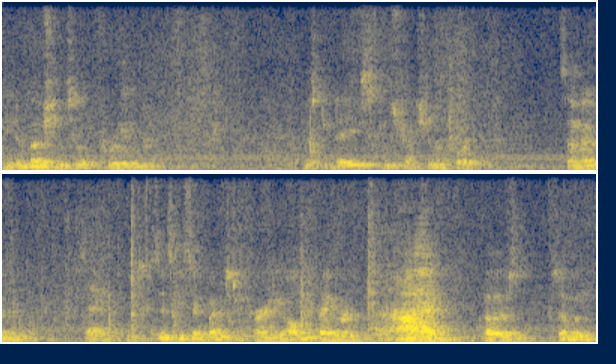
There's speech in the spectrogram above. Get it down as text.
I need a motion to approve Mr. Day's construction report. So moved. Second. Mr. Kaczynski, second by Mr. Kearney, all in favor? Aye. Opposed? So moved.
